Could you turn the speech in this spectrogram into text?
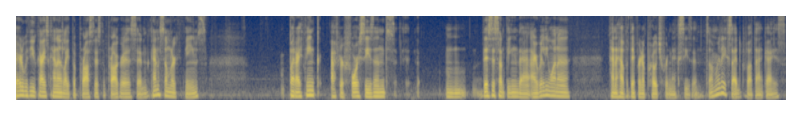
shared with you guys kind of like the process, the progress, and kind of similar themes. But I think after four seasons, mm, this is something that I really want to kind of have a different approach for next season. So I'm really excited about that, guys.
